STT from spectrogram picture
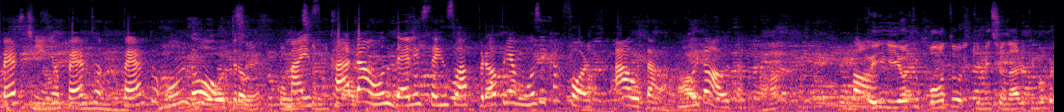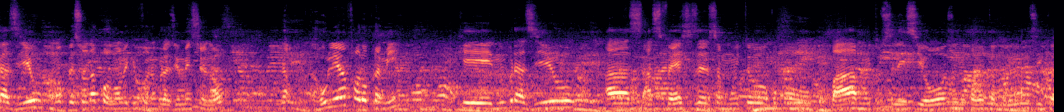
pertinho, perto, perto um do outro. Sim, Mas cada um deles tem sua própria música forte, alta, muito alta. Bom, E, e outro ponto que mencionaram que no Brasil, uma pessoa da Colômbia que foi no Brasil mencionou, não, Julian falou pra mim que no Brasil as, as festas são muito como um bar, muito silencioso, não coloca música,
